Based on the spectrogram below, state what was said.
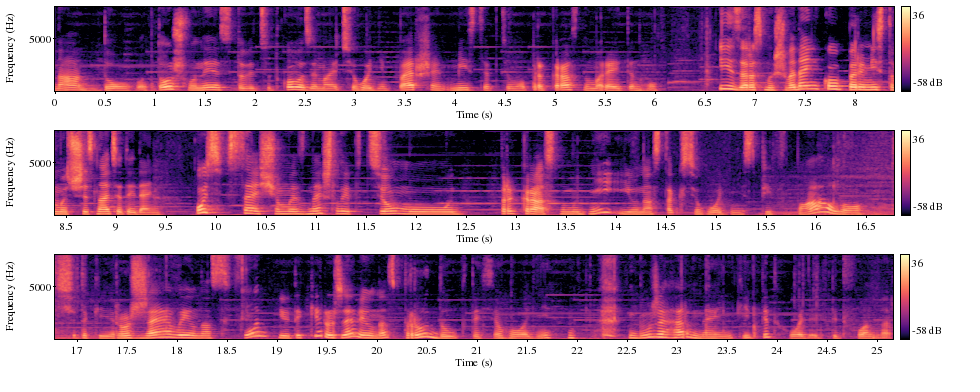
надовго. Тож вони 100% займають сьогодні перше місце в цьому прекрасному рейтингу. І зараз ми швиденько перемістимось в 16-й день. Ось все, що ми знайшли в цьому прекрасному дні, і у нас так сьогодні співпало. Що такий рожевий у нас фон, і такі рожеві у нас продукти сьогодні. Дуже гарненькі, підходять під фон наш.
